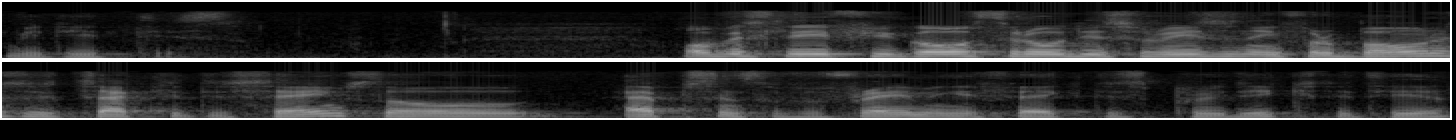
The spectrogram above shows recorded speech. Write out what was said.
we did this. Obviously, if you go through this reasoning for bonus, it's exactly the same. So absence of a framing effect is predicted here.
